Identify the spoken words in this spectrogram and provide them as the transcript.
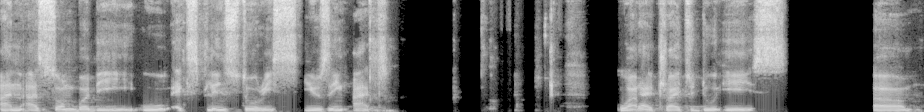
and as somebody who explains stories using art, what I try to do is um,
